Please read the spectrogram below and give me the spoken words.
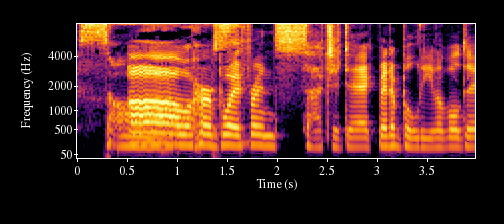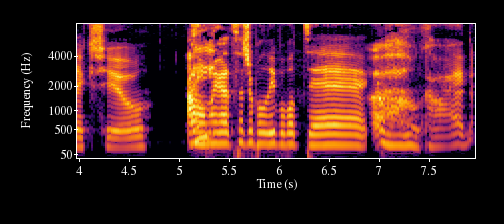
So Oh, her boyfriend's such a dick, but a believable dick too. Oh I- my god, such a believable dick. Oh god.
